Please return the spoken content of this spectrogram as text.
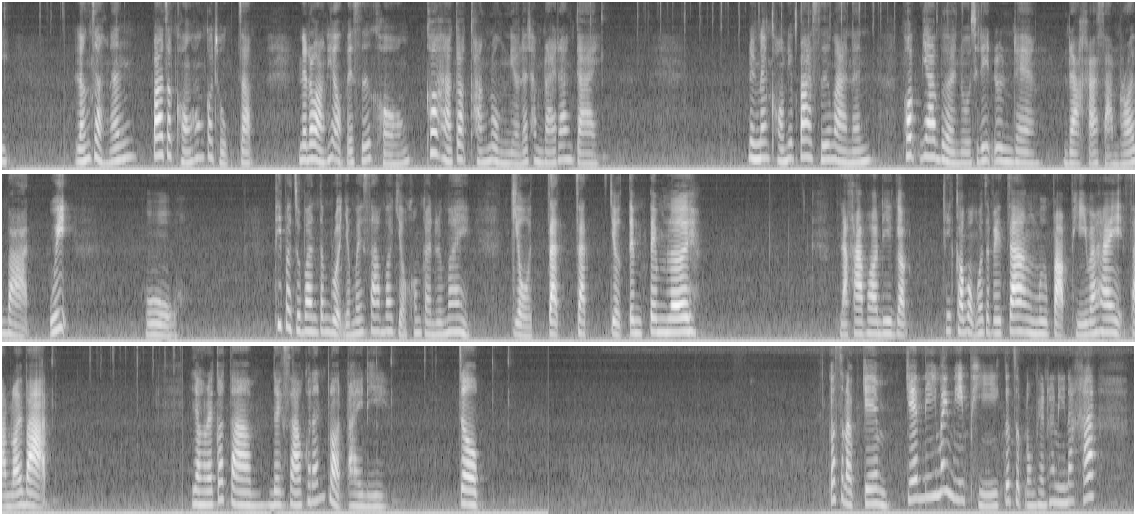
หลังจากนั้นป้าเจ้าของห้องก็ถูกจับ ในระหว่างที่ออกไปซื้อของ ข้อหากักขังหน่วงเหนียวและทำร้ายร่างกาย หนึ่งในของที่ป้าซื้อมานั้น พบยาเบื่อหนูชนิดรุนแรง ราคา 300 บาท อุ๊ยโอ้ที่ปัจจุบันตำรวจยังไม่ทราบว่าเกี่ยวข้องกันหรือไม่ เกี่ยวจัดจัดเกี่ยวเต็มเต็มเลย ราคาพอดีกับที่เขาบอกว่าจะไปจ้างมือปราบผีมาให้ 300 บาท อย่างไรก็ตามเด็กสาวคนนั้นปลอดภัยดี จบ ก็สำหรับเกม เกมนี้ไม่มีผีก็จบลงเพียงเท่านี้นะคะ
